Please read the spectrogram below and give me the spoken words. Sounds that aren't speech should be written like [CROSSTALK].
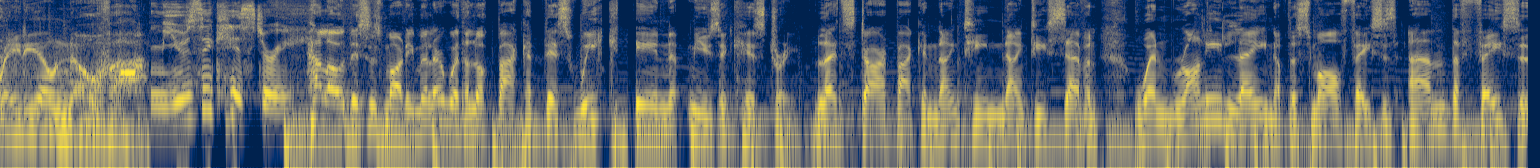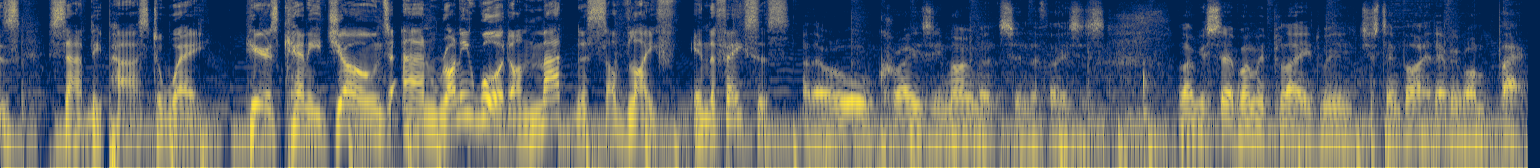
Radio Nova. Music history. Hello, this is Marty Miller with a look back at this week in music history. Let's start back in 1997 when Ronnie Lane of the Small Faces and the Faces sadly passed away. Here's Kenny Jones and Ronnie Wood on madness of life in the Faces. Uh, there were all crazy moments in the Faces. Like we said, when we played, we just invited everyone back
